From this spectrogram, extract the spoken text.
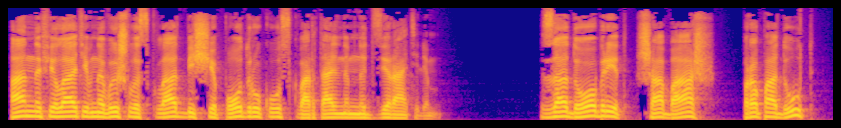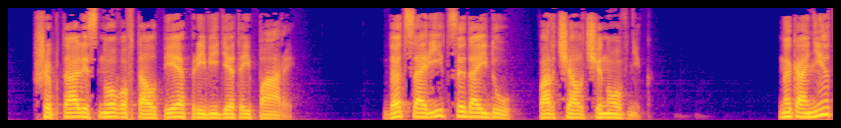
Анна Филатьевна вышла с кладбища под руку с квартальным надзирателем задобрит, шабаш, пропадут, шептали снова в толпе при виде этой пары. До царицы дойду, ворчал чиновник. Наконец,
